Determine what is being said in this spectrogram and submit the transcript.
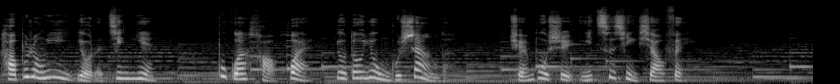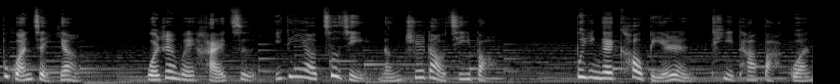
好不容易有了经验，不管好坏又都用不上了，全部是一次性消费。不管怎样，我认为孩子一定要自己能知道饥饱，不应该靠别人替他把关。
